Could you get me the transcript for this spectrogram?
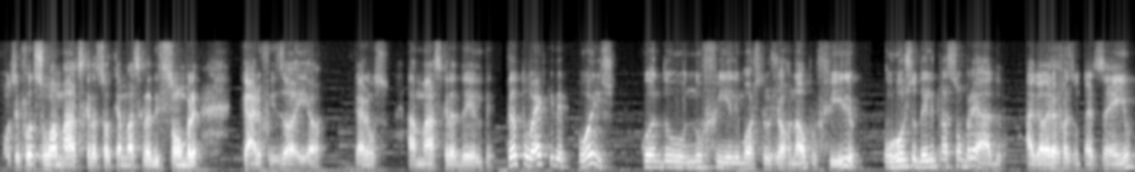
Como se fosse uma máscara, só que a máscara de sombra. Cara, eu fiz, olha aí, ó. Cara, a máscara dele. Tanto é que depois, quando no fim ele mostra o jornal pro filho, o rosto dele tá sombreado. A galera é. faz um desenho,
